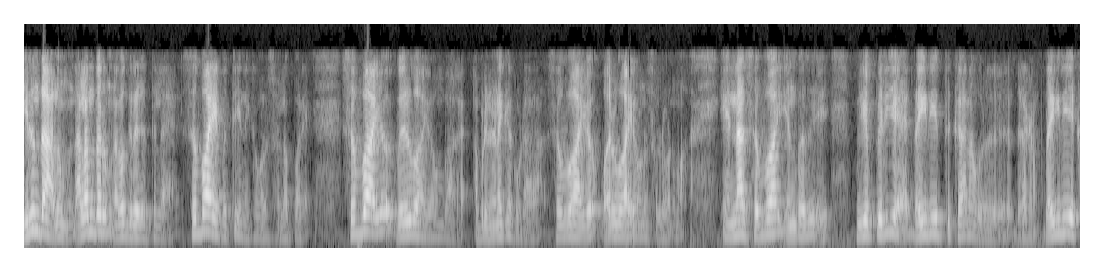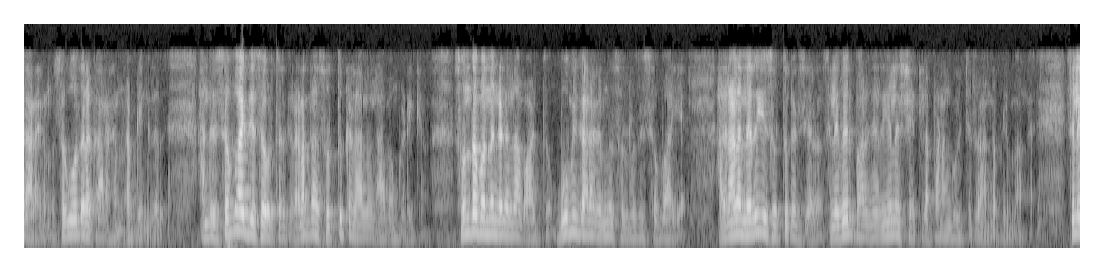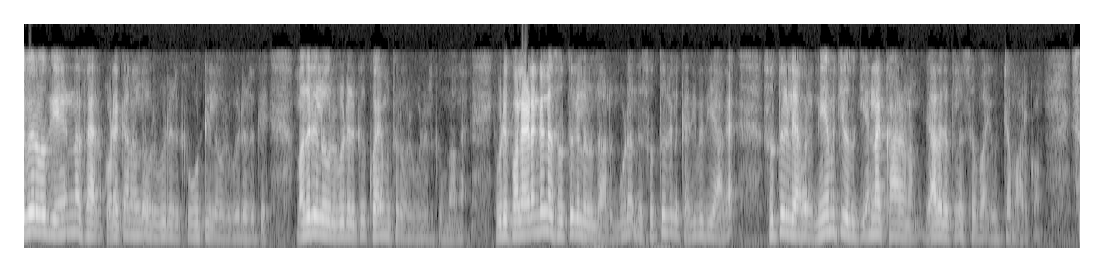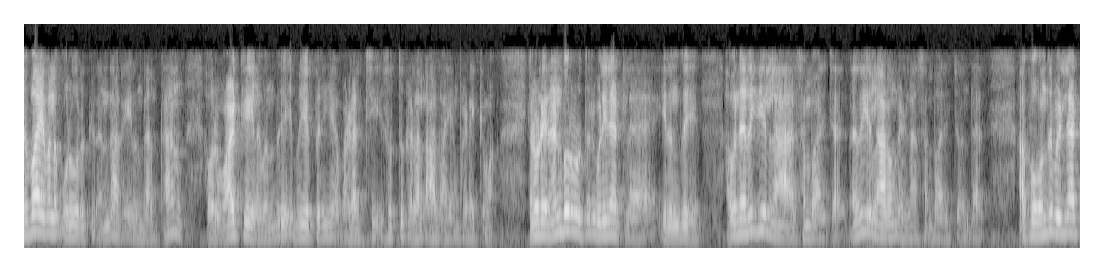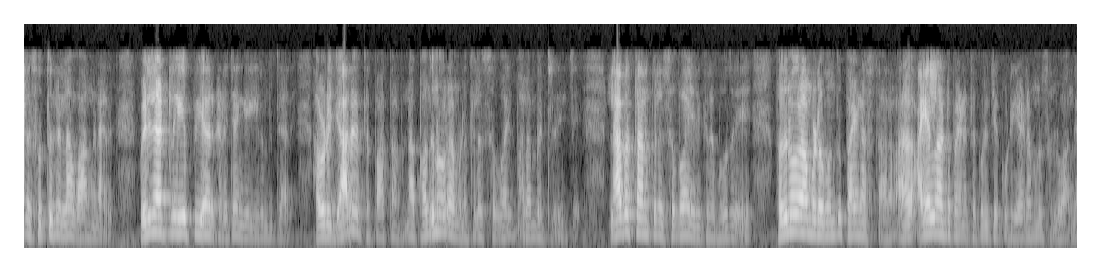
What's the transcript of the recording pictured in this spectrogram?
இருந்தாலும் நலம் தரும் நவகிரகத்தில் செவ்வாயை பற்றி இன்றைக்கி உங்களுக்கு சொல்ல போகிறேன் செவ்வாயோ வெறுவாயோம்பாங்க. அப்படி நினைக்கக்கூடாதான். செவ்வாயோ வருவாயோன்னு சொல்லணுமா? ஏன்னா செவ்வாய் என்பது மிகப்பெரிய தைரியத்துக்கான ஒரு கிரகம் தைரியக்காரகன் சகோதரக்காரகன் அப்படிங்கிறது. அந்த செவ்வாய் திசை ஒருத்தருக்கு நடந்தால் சொத்துக்களால் லாபம் கிடைக்கும். சொந்த பந்தங்கள் எல்லாம் வாழ்த்தும். பூமிகாரகன்னு சொல்கிறது செவ்வாயை. அதனால் நிறைய சொத்துக்கள் சேரும். சில பேர் பாருங்கள் ரியல் எஸ்டேட்டில் பணம் குவிச்சிடுவாங்க அப்படிம்பாங்க. சில பேர் அவருக்கு என்ன சார் கொடைக்கானலில் ஒரு வீடு இருக்குது ஊட்டியில் ஒரு வீடு இருக்குது மதுரையில் ஒரு வீடு இருக்குது கோயம்புத்தூர் ஒரு வீடு இருக்கும்பாங்க. இப்படி பல இடங்களில் சொத்துக்கள் இருந்தாலும் கூட அந்த சொத்துக்களுக்கு அதிபதியாக சொத்துக்களை அவரை நியமிக்கிறதுக்கு என்ன காரணம்? ஜாதகத்தில் செவ்வாய் உச்சமாக இருக்கும். செவ்வாய் பலம் ஒருவருக்கு நன்றாக இருந்தால்தான் அவர் வாழ்க்கையில் வந்து மிகப்பெரிய வளர்ச்சி சொத்துக்களால் ஆதாயம் கிடைக்குமா என்னுடைய நண்பர் ஒருத்தர் வெளிநாட்டில் இருந்து அவர் நிறைய லா சம்பாதிச்சார். நிறைய லாபங்கள்லாம் சம்பாதிச்சு வந்தார். அப்போ வந்து வெளிநாட்டில் சொத்துக்கள்லாம் வாங்கினார். வெளிநாட்டிலேயே பிஆர் கிடைச்சா இங்கே இருந்துட்டார். அவருடைய ஜாதகத்தை பார்த்தோம் அப்படின்னா பதினோராம் இடத்துல செவ்வாய் பலம் பெற்றிருந்துச்சு. லாபஸ்தானத்தில் செவ்வாய் இருக்கிற போது பதினோராம் இடம் வந்து பயணஸ்தானம். அதாவது அயல்நாட்டு பயணத்தை குறிக்கக்கூடிய இடம்னு சொல்லுவாங்க.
